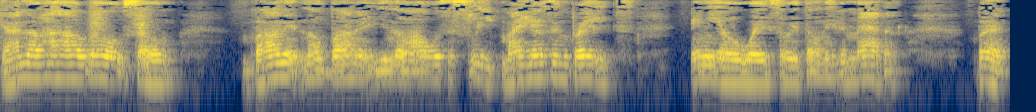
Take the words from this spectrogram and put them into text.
I know how I roll, so bonnet, no bonnet, you know I was asleep. My hair's in braids any old way, so it don't even matter. But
